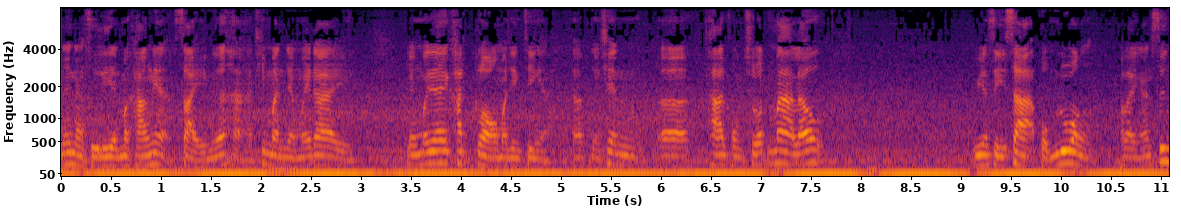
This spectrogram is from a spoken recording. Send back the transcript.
ในหนังสือเรียนบางครั้งเนี่ยใส่เนื้อหาที่มันยังไม่ได้ ยังไม่ได้คัดกรองมาจริง ๆอะครับ อย่างเช่นทานผงชูรสมากแล้ว เวียนศีรษะผมร่วงอะไรงั้น ซึ่ง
